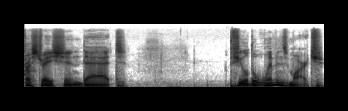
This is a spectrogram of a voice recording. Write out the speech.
frustration that fueled the women's march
